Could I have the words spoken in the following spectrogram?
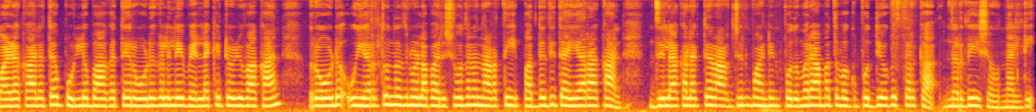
മഴക്കാലത്ത് പുല്ലുഭാഗത്തെ റോഡുകളിലെ വെള്ളക്കെട്ട് ഒഴിവാക്കാൻ റോഡ് ഉയർത്തുന്നതിനുള്ള പരിശോധന നടത്തി പദ്ധതി തയ്യാറാക്കാൻ ജില്ലാ കളക്ടർ അർജുൻ പാണ്ഡ്യൻ പൊതുമരാമത്ത് വകുപ്പ് ഉദ്യോഗസ്ഥർക്ക് നിർദ്ദേശവും നൽകി.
